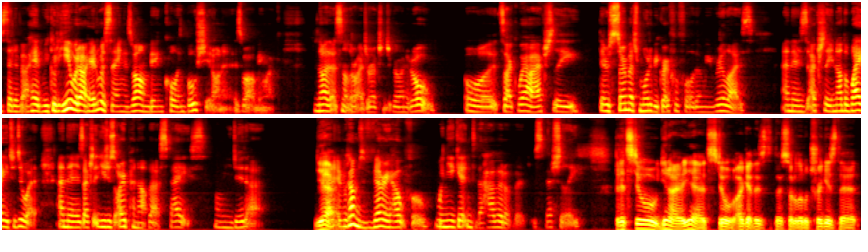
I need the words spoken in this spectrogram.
instead of our head. We could hear what our head was saying as well and being calling bullshit on it as well. Being like, no, that's not the right direction to go in at all. Or it's like, wow, actually, there's so much more to be grateful for than we realize. And there's actually another way to do it. And there's actually, you just open up that space when you do that. yeah. And it becomes very helpful when you get into the habit of it, especially. but it's still you know yeah it's still i get those those sort of little triggers that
